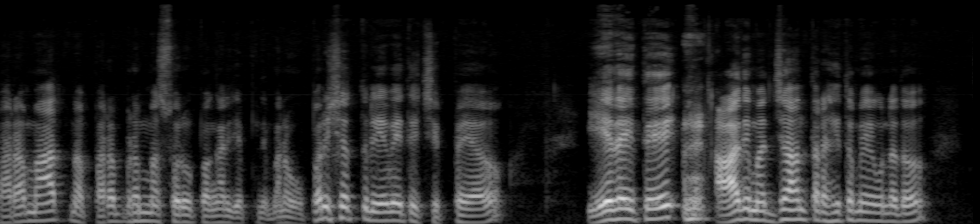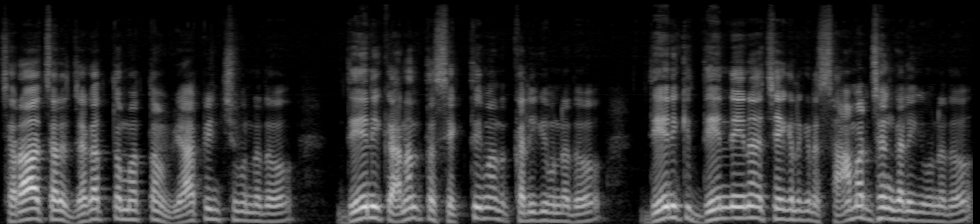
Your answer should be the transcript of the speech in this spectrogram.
పరమాత్మ పరబ్రహ్మ స్వరూపంగానే చెప్తుంది. మన ఉపనిషత్తులు ఏవైతే చెప్పాయో ఏదైతే ఆది మధ్యాంతరహితమై ఉన్నదో చరాచర జగత్తు మొత్తం వ్యాపించి ఉన్నదో దేనికి అనంత శక్తి కలిగి ఉన్నదో దేనికి దేన్నైనా చేయగలిగిన సామర్థ్యం కలిగి ఉన్నదో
